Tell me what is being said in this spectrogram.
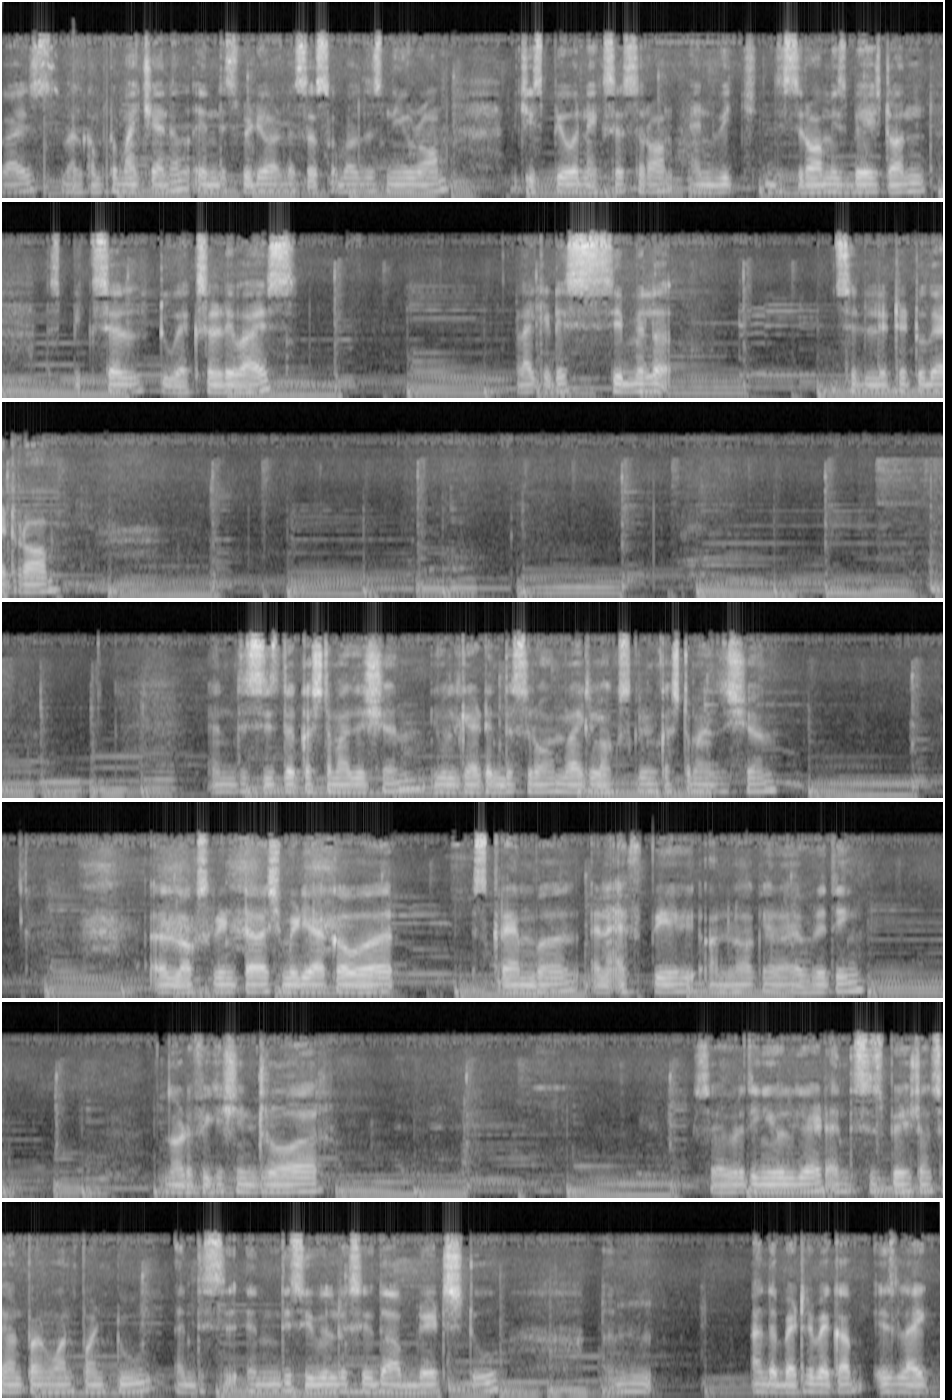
guys welcome to my channel. In this video i'll discuss about this new rom which is pure nexus rom and which this rom is based on this pixel 2 xl device. Like it is similar it's related to that rom. And this is the customization you will get in this rom like lock screen customization lock screen touch media cover scramble and FPA unlock everything. Notification drawer. So everything you will get and this is based on 7.1.2 and this in this you will receive the updates too. And the battery backup is like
